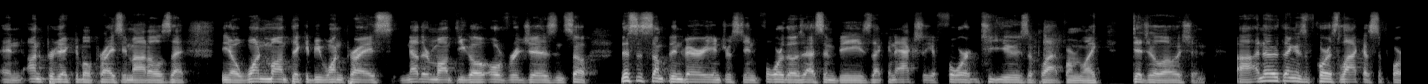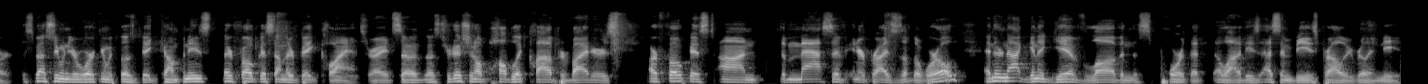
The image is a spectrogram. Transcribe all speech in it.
and unpredictable pricing models that, you know, one month it could be one price, another month you go overages. And so this is something very interesting for those SMBs that can actually afford to use a platform like DigitalOcean. Uh, another thing is, of course, lack of support, especially when you're working with those big companies. They're focused on their big clients, right? So those traditional public cloud providers are focused on the massive enterprises of the world, and they're not going to give love and the support that a lot of these SMBs probably really need.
